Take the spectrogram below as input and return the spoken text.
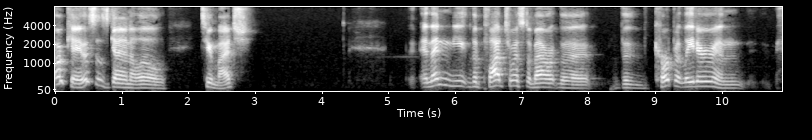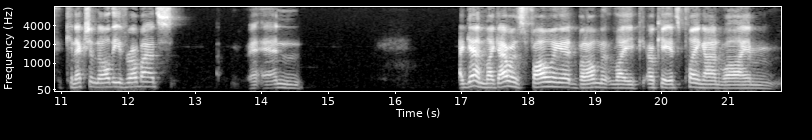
okay, this is getting a little too much. And then you, the plot twist about the the corporate leader and connection to all these robots, and again, like I was following it, but I'm like, okay, it's playing on while I'm,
